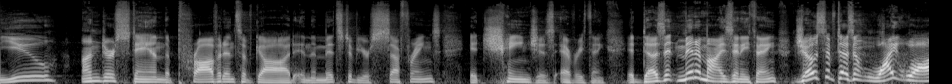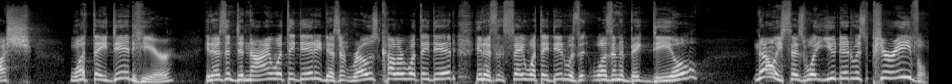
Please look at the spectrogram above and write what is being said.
you understand the providence of God in the midst of your sufferings, it changes everything. It doesn't minimize anything. Joseph doesn't whitewash what they did here. He doesn't deny what they did. He doesn't rose color what they did. He doesn't say what they did was it wasn't a big deal. No, he says what you did was pure evil.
